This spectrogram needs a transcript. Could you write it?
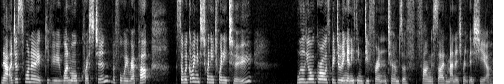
Now, I just want to give you one more question before we wrap up. So, we're going into 2022. Will your growers be doing anything different in terms of fungicide management this year?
